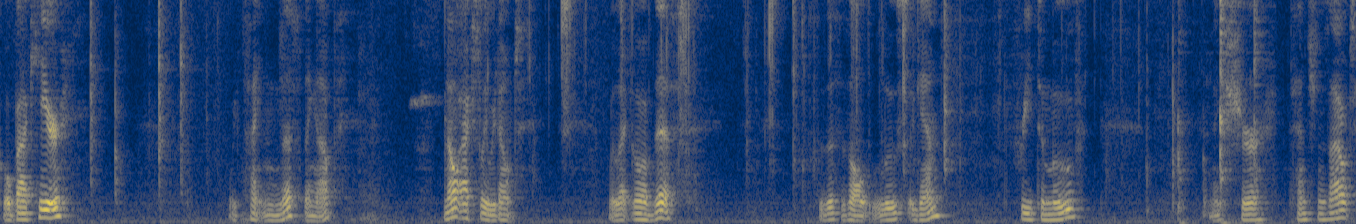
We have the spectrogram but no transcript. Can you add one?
Go back here. We tighten this thing up. No, actually we don't. We let go of this. So this is all loose again, free to move. Make sure tension's out.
